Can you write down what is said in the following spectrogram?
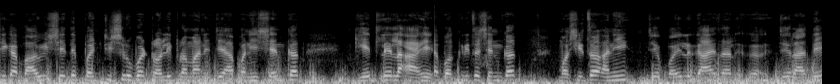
ठीक आहे? बावीसशे ते पंचवीसशे रुपये ट्रॉलीप्रमाणे जे आपण हे शेणखत घेतलेलं आहे. बकरीचं शेणखत म्हशीचं आणि जे बैल गाय झालं जे राहते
